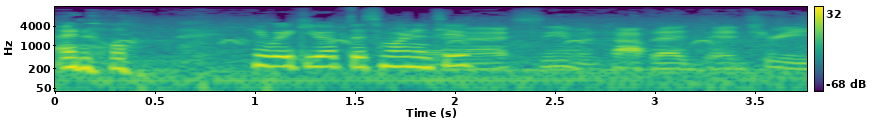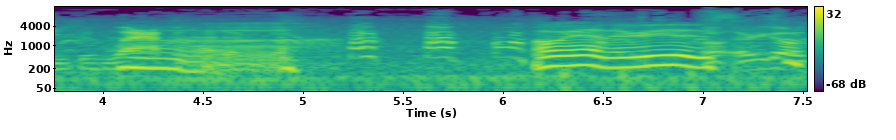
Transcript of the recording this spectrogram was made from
I know. He wake you up this morning too? Yeah, I see him on top of that dead tree, just laughing at everything. Oh yeah, there he is. Oh, there he goes.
